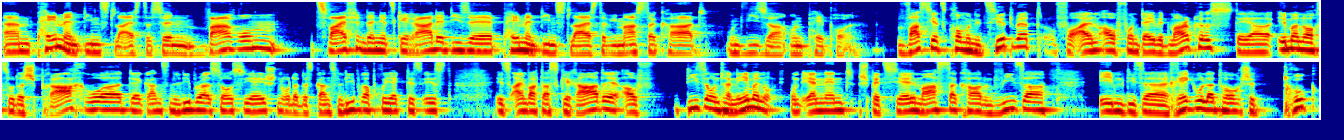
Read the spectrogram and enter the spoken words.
ähm, Payment-Dienstleister sind. Warum zweifeln denn jetzt gerade diese Payment-Dienstleister wie Mastercard und Visa und PayPal? was jetzt kommuniziert wird, vor allem auch von David Marcus, der immer noch so das Sprachrohr der ganzen Libra Association oder des ganzen Libra-Projektes ist, ist einfach, dass gerade auf diese Unternehmen, und er nennt speziell Mastercard und Visa, eben dieser regulatorische Druck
